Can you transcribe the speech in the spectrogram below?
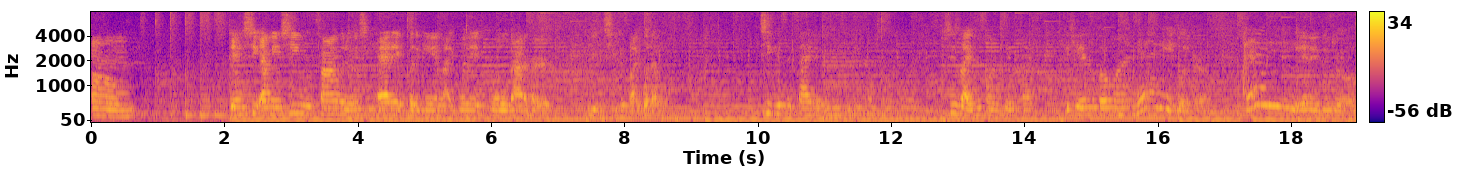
Um, and she, I mean, she was fine with it when she had it, but again, like when it rolled out of her reach, she was like, whatever. She gets excited when Mr. B comes board. She's like just of the kids, like the kids will go run, daddy, what a girl, and it draw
